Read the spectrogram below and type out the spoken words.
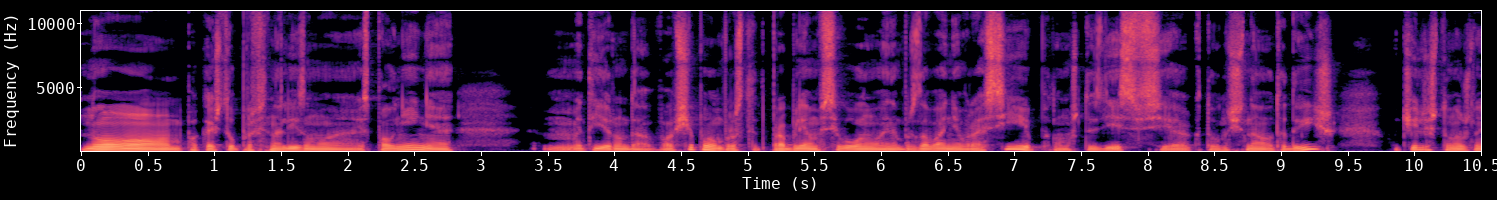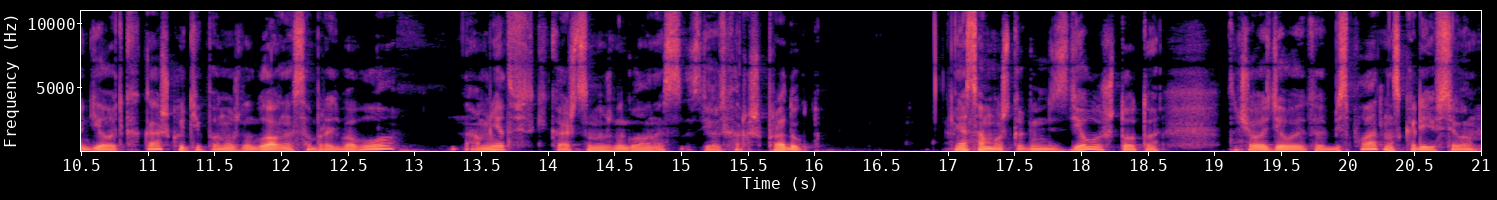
но по качеству профессионализма исполнения это ерунда. Вообще, по-моему, просто это проблема всего онлайн-образования в России, потому что здесь все, кто начинал этот движ, учили, что нужно делать какашку, типа нужно главное собрать бабло, а мне все-таки кажется, нужно главное сделать хороший продукт. Я сам, может, как-нибудь сделаю что-то. Сначала сделаю это бесплатно, скорее всего.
